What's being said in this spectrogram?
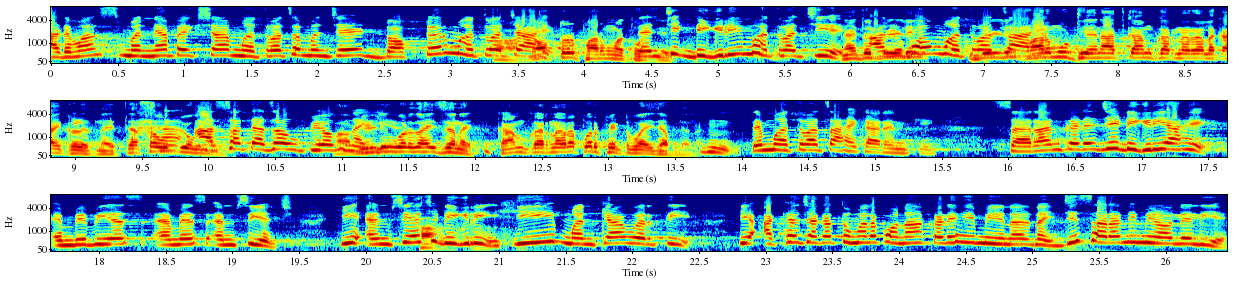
ऍडव्हान्स म्हणण्यापेक्षा महत्वाचं म्हणजे डॉक्टर महत्त्वाचे हा, आहे डॉक्टर फार महत्त्वाचे त्यांची डिग्री महत्वाची आहे. अनुभव महत्त्वाचा फार आहे. मोठी आहे आणि आत काम करणाऱ्याला काय कळत नाही. त्याचा उपयोग हा, असा त्याचा उपयोग नाही बिल्डिंग वर जायचं नाही. काम करणारा परफेक्ट पाहिजे आपल्याला. हं, ते महत्वाचं आहे कारण की सरांकडे जी डिग्री आहे M B B S M S M C H ही एम सी एच डिग्री ही मनक्यावरती ही अख्ख्या जगात तुम्हाला कोणाकडेही मिळणार नाही. जी सरांनी मिळवलेली आहे.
